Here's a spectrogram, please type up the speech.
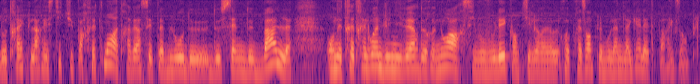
Lautrec la restitue parfaitement à travers ces tableaux de, de scènes de bal. On est très très loin de l'univers de Renoir, si vous voulez, quand il représente le Moulin de la Galette, par exemple.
